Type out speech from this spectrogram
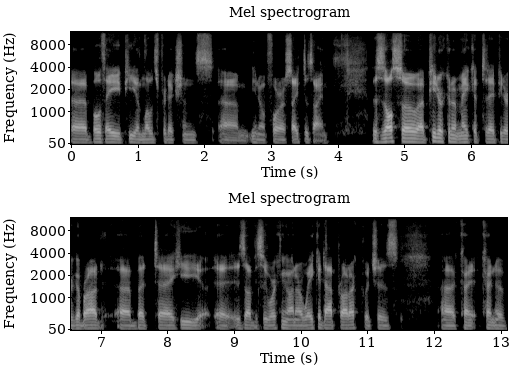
uh, both AEP and loads predictions, um, you know, for our site design. This is also, uh, Peter couldn't make it today, Peter Gabrad, uh, but uh, he uh, is obviously working on our WakeAdapt product, which is kind, kind of,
